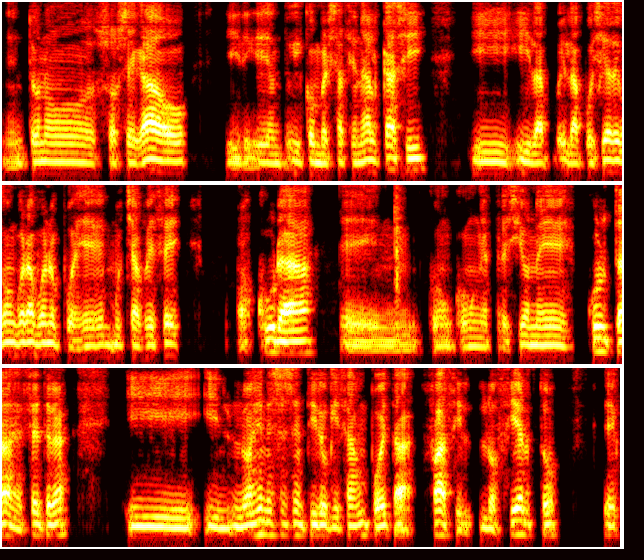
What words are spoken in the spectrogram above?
en tono sosegado y, conversacional casi, y, la, poesía de Góngora, bueno, pues es muchas veces oscura, em, con, con, expresiones cultas, etcétera, y, no es en ese sentido quizás un poeta fácil. Lo cierto es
